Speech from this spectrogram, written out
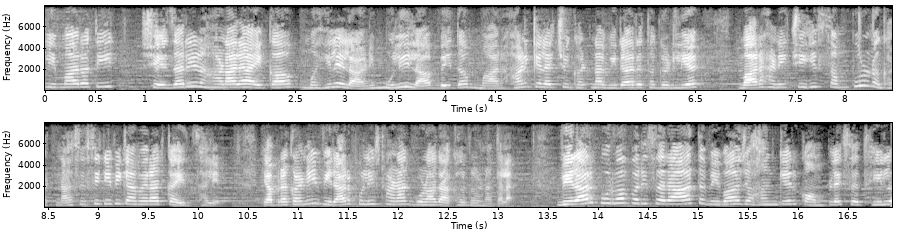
इमारतीत शेजारी राहणाऱ्या एका महिलेला आणि मुलीला बेदम मारहाण केल्याची घटना विरार येथे घडली आहे. मारहाणीची ही संपूर्ण घटना सीसीटीव्ही कॅमेऱ्यात कैद झाली आहे. या प्रकरणी विरार पोलीस ठाण्यात गुन्हा दाखल करण्यात आला विरार पूर्व परिसरात विवाह जहांगीर कॉम्प्लेक्स येथील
